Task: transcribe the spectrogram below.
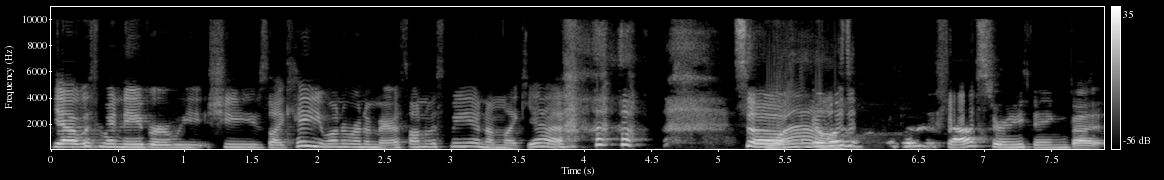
with my neighbor, we she's like, "Hey, you want to run a marathon with me?" And I'm like, "Yeah." so Wow. it wasn't it wasn't fast or anything, but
